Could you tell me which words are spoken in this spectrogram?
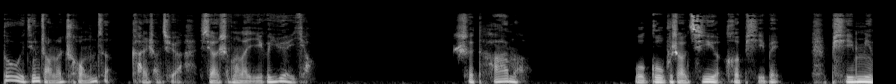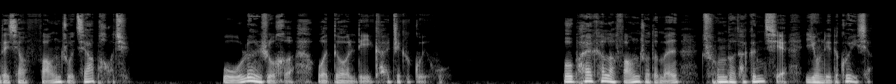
都已经长了虫子，看上去啊像是放了一个月一样。是他吗？我顾不上饥饿和疲惫，拼命的向房主家跑去。无论如何，我都要离开这个鬼屋。我拍开了房主的门，冲到他跟前，用力的跪下：“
